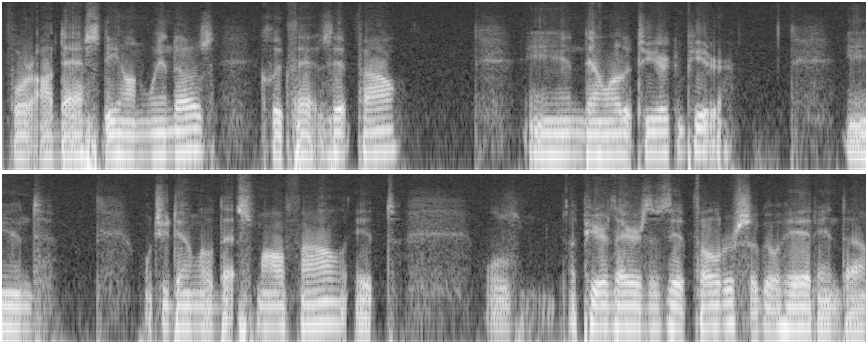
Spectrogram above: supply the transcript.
for Audacity on Windows, click that zip file and download it to your computer. And once you download that small file, it will appear there as a zip folder so go ahead and uh,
